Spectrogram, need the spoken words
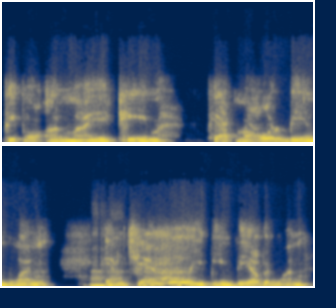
people on my team, Pat Mahler being one, uh-huh. and Jan Lilly being the other one,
